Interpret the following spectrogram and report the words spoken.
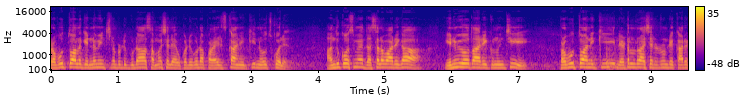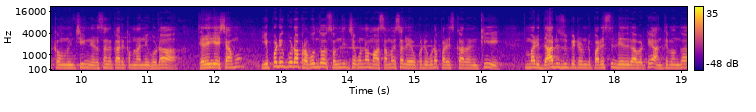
ప్రభుత్వాలకు విన్నవించినప్పటికీ కూడా సమస్యలు ఒకటి కూడా పరిష్కారానికి నోచుకోలేదు. అందుకోసమే దశల వారీగా ఎనిమిదవ తారీఖు నుంచి ప్రభుత్వానికి లెటర్లు రాసేటటువంటి కార్యక్రమం నుంచి నిరసన కార్యక్రమాలన్నీ కూడా తెలియజేశాము. ఇప్పటికి కూడా ప్రభుత్వం స్పందించకుండా మా సమస్యలు ఒకటి కూడా పరిష్కారానికి మరి దారి చూపేటువంటి పరిస్థితి లేదు కాబట్టి అంతిమంగా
